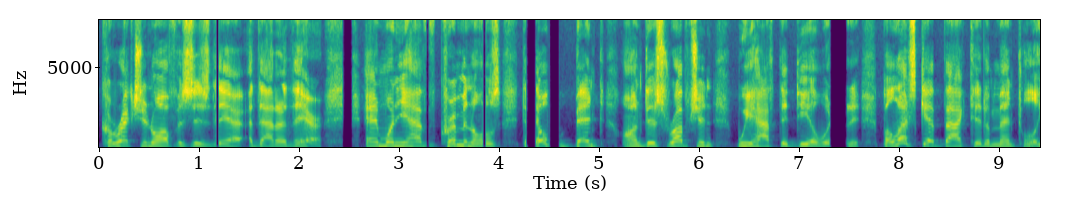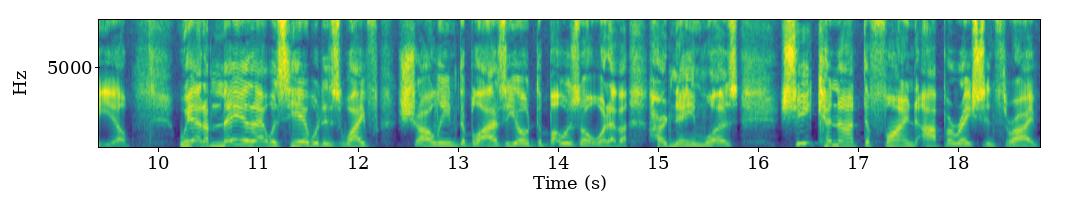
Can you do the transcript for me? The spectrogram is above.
correction officers there that are there. And when you have criminals that are bent on disruption, we have to deal with it. But let's get back to the mentally ill. We had a mayor that was here with his wife, Charlene de Blasio, de Bozo, whatever her name was. She cannot define Operation Thrive,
